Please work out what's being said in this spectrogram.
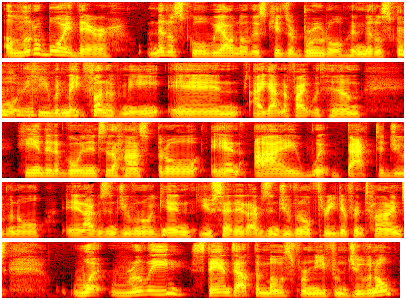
a little boy there, middle school, we all know those kids are brutal in middle school. Mm-hmm. He would make fun of me, and I got in a fight with him. He ended up going into the hospital, and I went back to juvenile, and I was in juvenile again. You said it, I was in juvenile three different times. What really stands out the most for me from juvenile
